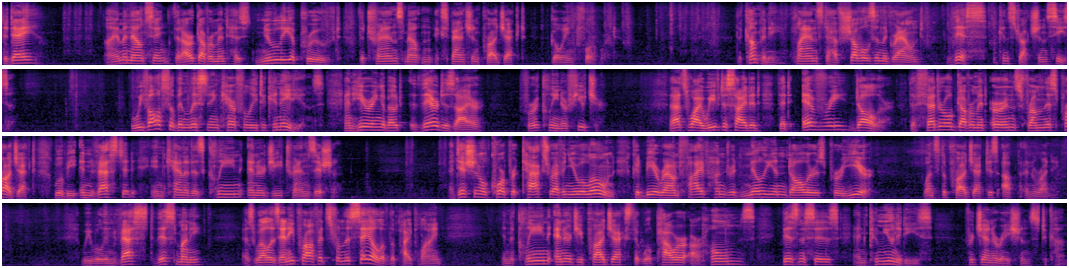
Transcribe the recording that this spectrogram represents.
Today, I am announcing that our government has newly approved the Trans Mountain Expansion Project going forward. The company plans to have shovels in the ground this construction season. We've also been listening carefully to Canadians and hearing about their desire for a cleaner future. That's why we've decided that every dollar the federal government earns from this project will be invested in Canada's clean energy transition. Additional corporate tax revenue alone could be around $500 million per year once the project is up and running. We will invest this money, as well as any profits from the sale of the pipeline, in the clean energy projects that will power our homes, businesses, and communities for generations to come.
